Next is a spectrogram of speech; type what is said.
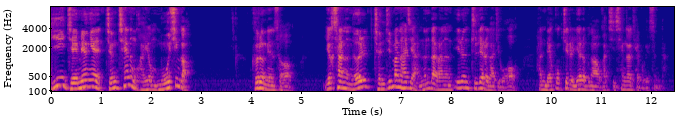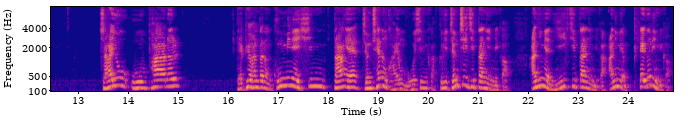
이재명의 정체는 과연 무엇인가? 그러면서 역사는 늘 전진만 하지 않는다라는 이런 주제를 가지고 한 네 꼭지를 여러분하고 같이 생각해 보겠습니다. 자유우파를 대표한다는 국민의힘 당의 정체는 과연 무엇입니까? 그게 정치 집단입니까? 아니면 이익 집단입니까? 아니면 패거리입니까?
